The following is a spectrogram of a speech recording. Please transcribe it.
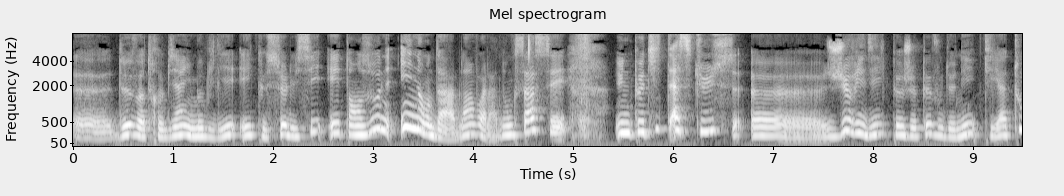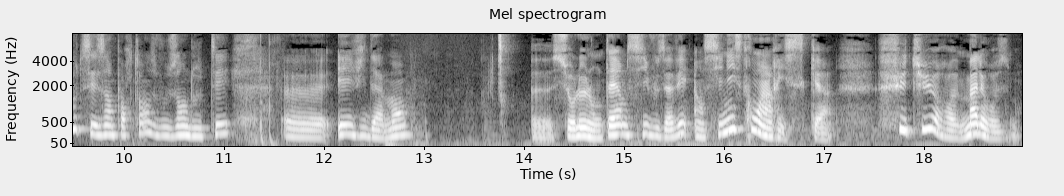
euh, de votre bien immobilier et que celui-ci est en zone inondable. Hein, voilà, donc ça c'est une petite astuce euh, juridique que je peux vous donner qui a toutes ses importances, vous en doutez euh, évidemment. sur le long terme, si vous avez un sinistre ou un risque futur, malheureusement.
